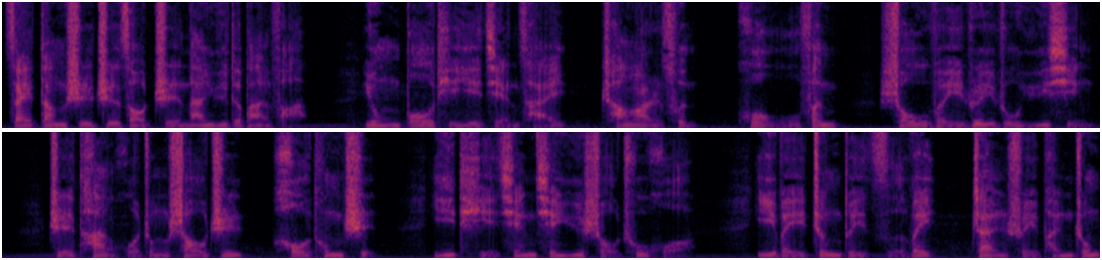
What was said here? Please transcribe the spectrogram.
在当时制造指南鱼的办法，用薄铁叶剪裁，长二寸，阔五分。首尾锐如鱼形，至炭火中烧之，后通赤，以铁钳钳于手出火，以尾正对子位，蘸水盆中，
